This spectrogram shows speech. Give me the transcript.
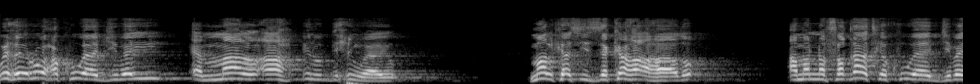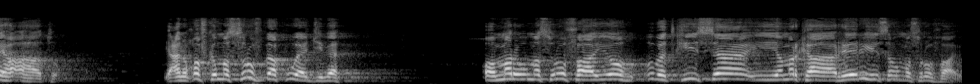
wixii ruuxa ku waajibay ee maal ah inuu bixin waayo. Maalkaasi zake ha ahaado ama nafaqaadka ku waajibay ha ahaato. Yacni qofka masruuf baa ku waajiba oo mar uu masruufaayo ubadkiisa iyo markaa reerihiisa uu masruufaayo.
